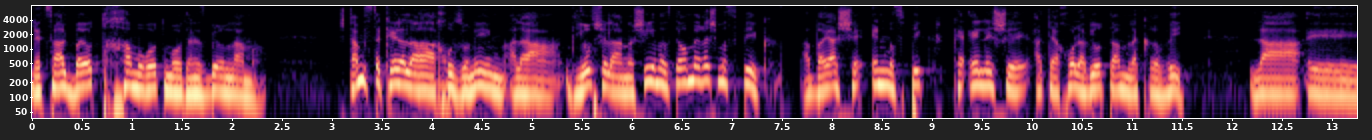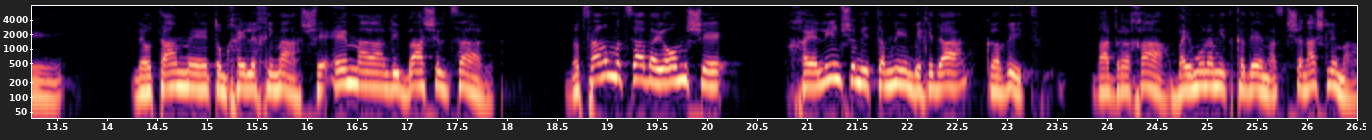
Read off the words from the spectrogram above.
לצה"ל בעיות חמורות מאוד, אני אסביר למה. כשאתה מסתכל על האחוזונים, על הגיוס של האנשים, אז אתה אומר, יש מספיק. הבעיה שאין מספיק כאלה שאתה יכול להביא אותם לקרבי, לא, אה, לאותם אה, תומכי לחימה, שהם הליבה של צה"ל. נוצר מצב היום שחיילים שמתאמנים ביחידה קרבית, בהדרכה, באימון המתקדם, אז שנה שלמה,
